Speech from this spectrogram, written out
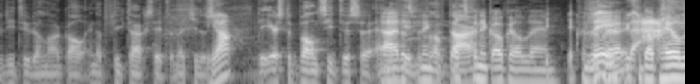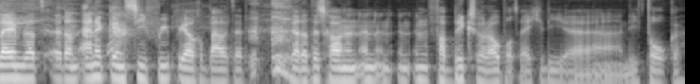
R2-D2 dan ook al in dat vliegtuig zit. En dat je dus Ja, de eerste band ziet tussen Ja, Anakin dat vind, vanaf ik, daar. dat vind ik ook heel lame. Ik vind, het ook, ik vind ook heel lame dat eh, dan Anakin C-3PO gebouwd heeft. Ja, dat is gewoon een, een, een, een fabrieksrobot, weet je, die, eh, die tolken.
